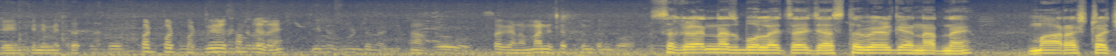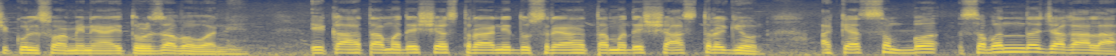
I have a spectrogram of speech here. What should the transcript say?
जयंतीनिमित्त पट पट पट. वेळ संपलेला आहे. हां. सगळ्यांना मान्य तुम्ही पण बोला. सगळ्यांनाच बोलायचं आहे जास्त वेळ घेणार नाही. महाराष्ट्राची कुलस्वामिनी आहे तुळजाभवानी. एका हातामध्ये शस्त्र आणि दुसऱ्या हातामध्ये शास्त्र घेऊन अख्या संब संबंध जगाला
